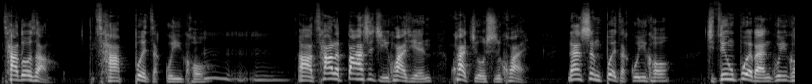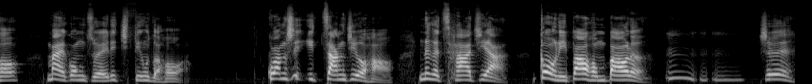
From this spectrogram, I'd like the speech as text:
差多少？差八十几块。嗯嗯嗯。啊，差了八十几块钱，快九十块，那剩八十几块，一张八万几块。卖光嘴，你一张就好，光是一张就好，那个差价够你包红包了。嗯嗯嗯，是不是？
